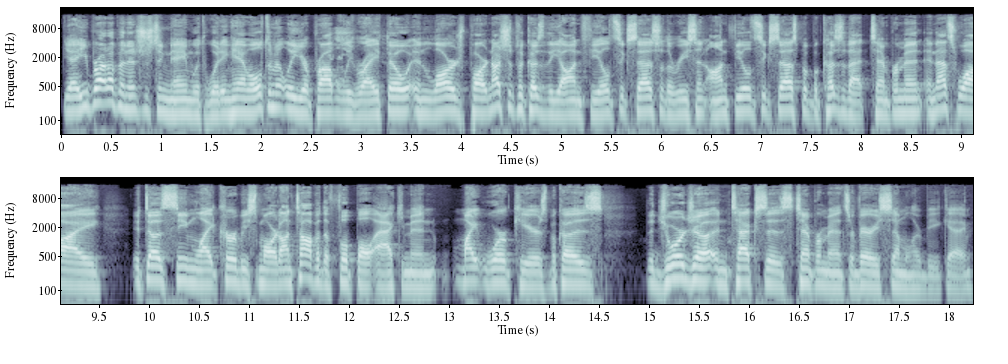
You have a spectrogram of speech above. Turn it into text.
Yeah, you brought up an interesting name with Whittingham. Ultimately, you're probably right, though, in large part, not just because of the on field success or the recent on field success, but because of that temperament. And that's why it does seem like Kirby Smart, on top of the football acumen, might work here, is because the Georgia and Texas temperaments are very similar, BK.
